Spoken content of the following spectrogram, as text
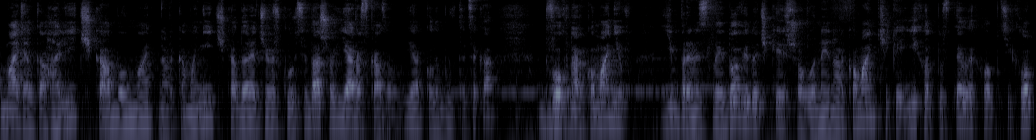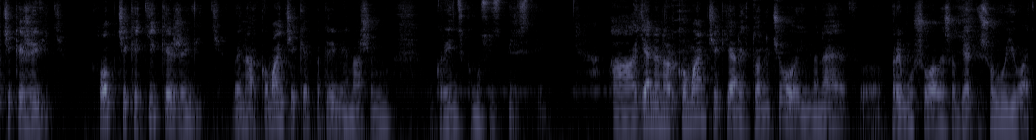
мать алкоголічка, або мать наркоманічка. До речі, ви в курсі, да, що я розказував, я коли був в ТЦК, двох наркоманів їм принесли довідочки, що вони наркоманчики, їх відпустили хлопці. Хлопчики живіть. Хлопчики тільки живіть. Ви наркоманчики потрібні нашому українському суспільстві. А я не наркоманчик, я ніхто нічого, і мене е, примушували, щоб я пішов воювати.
